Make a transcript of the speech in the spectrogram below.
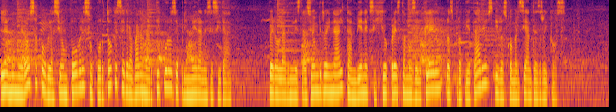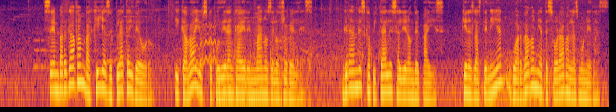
La numerosa población pobre soportó que se grabaran artículos de primera necesidad, pero la administración virreinal también exigió préstamos del clero, los propietarios y los comerciantes ricos. Se embargaban vajillas de plata y de oro, y caballos que pudieran caer en manos de los rebeldes. Grandes capitales salieron del país, Quienes las tenían guardaban y atesoraban las monedas.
